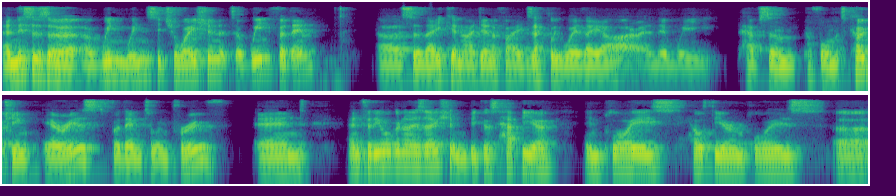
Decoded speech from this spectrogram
And this is a, a win win situation. It's a win for them, uh, so they can identify exactly where they are, and then we have some performance coaching areas for them to improve, and and for the organization because happier employees, healthier employees uh,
